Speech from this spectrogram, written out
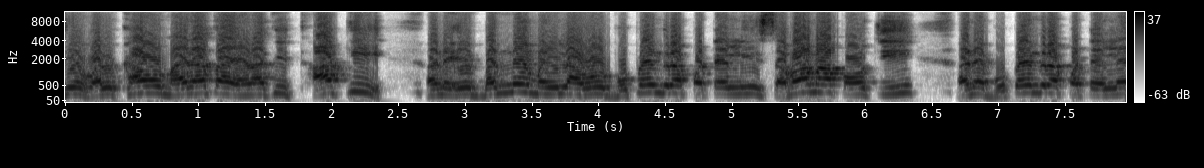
જે વલખાઓ માર્યા હતા, એનાથી થાકી અને એ બંને મહિલાઓ ભૂપેન્દ્ર પટેલની સભામાં પહોંચી અને ભૂપેન્દ્ર પટેલને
